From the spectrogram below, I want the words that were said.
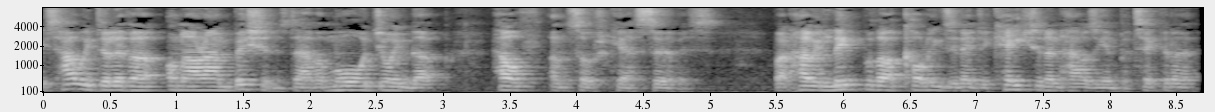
is how we deliver on our ambitions to have a more joined up health and social care service, but how we link with our colleagues in education and housing in particular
